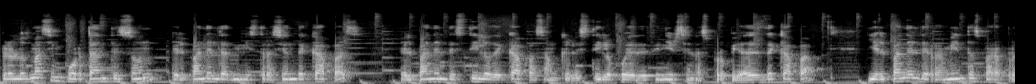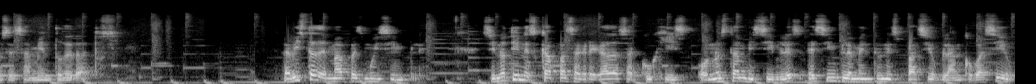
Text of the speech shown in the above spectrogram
pero los más importantes son el panel de administración de capas, el panel de estilo de capas, aunque el estilo puede definirse en las propiedades de capa, y el panel de herramientas para procesamiento de datos. La vista de mapa es muy simple. Si no tienes capas agregadas a QGIS o no están visibles, es simplemente un espacio blanco vacío.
